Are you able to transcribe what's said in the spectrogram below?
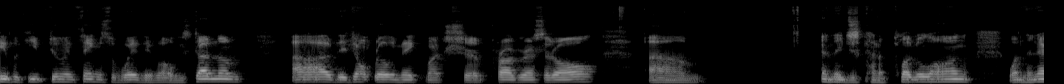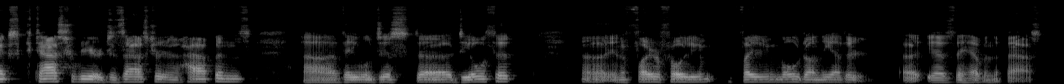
People keep doing things the way they've always done them. Uh, they don't really make much uh, progress at all. Um, and they just kind of plug along. When the next catastrophe or disaster happens, uh, they will just uh, deal with it uh, in a firefighting fighting mode on the other, uh, as they have in the past.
